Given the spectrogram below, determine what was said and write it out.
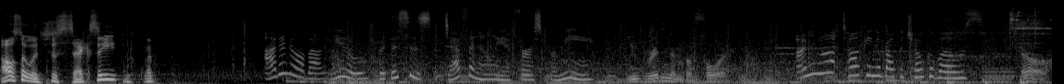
Also, it's just sexy. What? I don't know about you, but this is definitely a first for me. You've ridden them before. I'm not talking about the chocobos. Oh.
